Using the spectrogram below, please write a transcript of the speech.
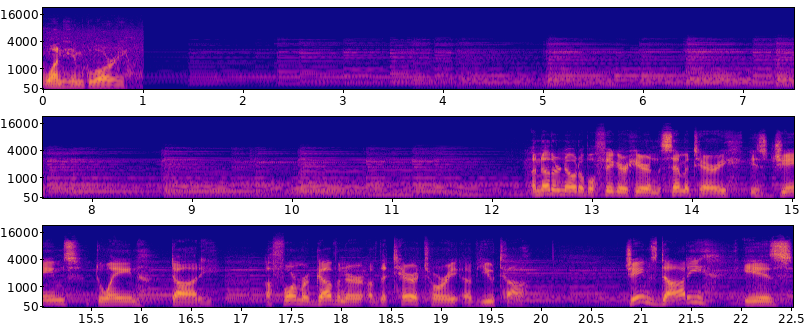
won him glory. Another notable figure here in the cemetery is James Duane Doty, a former governor of the territory of Utah. James Doty is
